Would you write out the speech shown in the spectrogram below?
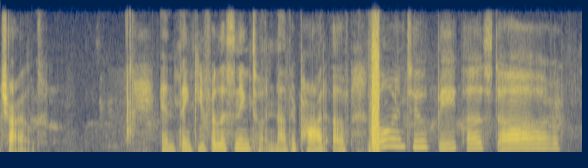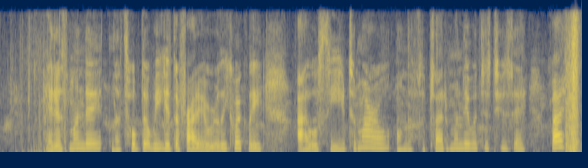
child. And thank you for listening to another pod of to Be a Star. It is Monday. Let's hope that we get to Friday really quickly. I will see you tomorrow on the flip side of Monday, which is Tuesday. Bye.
